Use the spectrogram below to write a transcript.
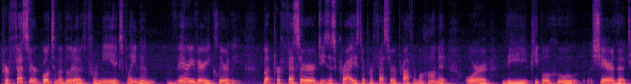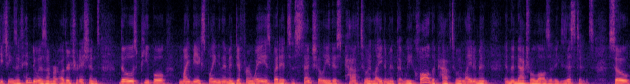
Professor Gotama Buddha, for me, explained them very, very clearly. But Professor Jesus Christ or Professor Prophet Muhammad or the people who share the teachings of Hinduism or other traditions, those people might be explaining them in different ways, but it's essentially this path to enlightenment that we call the path to enlightenment in the natural laws of existence. So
